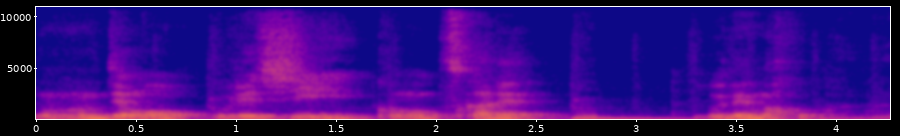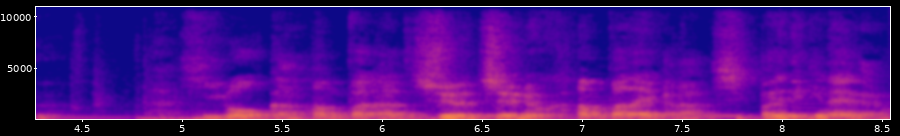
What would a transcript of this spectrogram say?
うんでも嬉しいこの疲れ。腕の。疲労感半端ない。あと集中力半端ないから失敗できないのよ。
